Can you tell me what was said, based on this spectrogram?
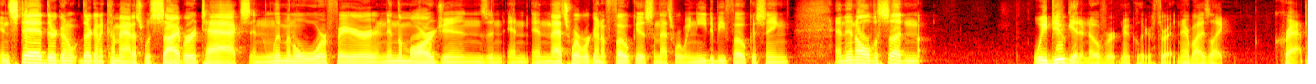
Instead, they're going to they're going to come at us with cyber attacks and liminal warfare and in the margins, and and and that's where we're going to focus, and that's where we need to be focusing. And then all of a sudden, we do get an overt nuclear threat, and everybody's like, crap.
